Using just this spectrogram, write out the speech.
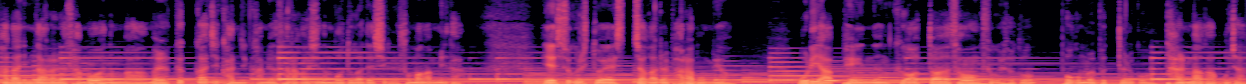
하나님 나라를 사모하는 마음을 끝까지 간직하며 살아가시는 모두가 되시길 소망합니다. 예수 그리스도의 십자가를 바라보며 우리 앞에 있는 그 어떠한 상황 속에서도 복음을 붙들고 닮아가 보자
